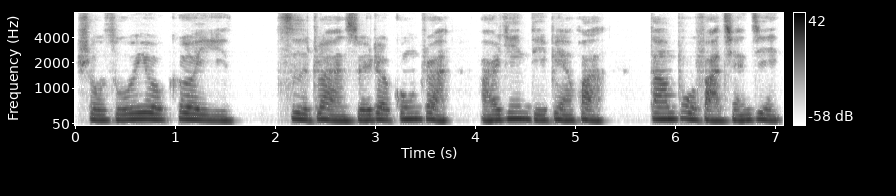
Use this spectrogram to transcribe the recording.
手足又各以自转随着公转而因敌变化。当步法前进，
